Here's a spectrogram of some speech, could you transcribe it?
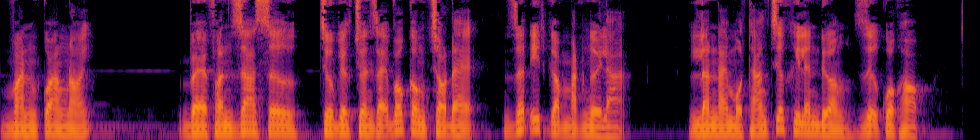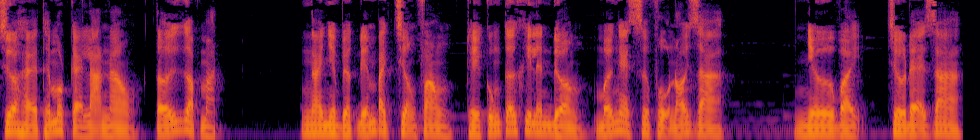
Văn Quang nói, Về phần gia sư, Trừ việc truyền dạy võ công cho đệ, Rất ít gặp mặt người lạ. Lần này một tháng trước khi lên đường, Dự cuộc họp, Chưa hề thấy một kẻ lạ nào tới gặp mặt. Ngay như việc đến Bạch Trượng Phong Thì cũng tới khi lên đường Mới nghe sư phụ nói ra. Như vậy, trừ đệ ra,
